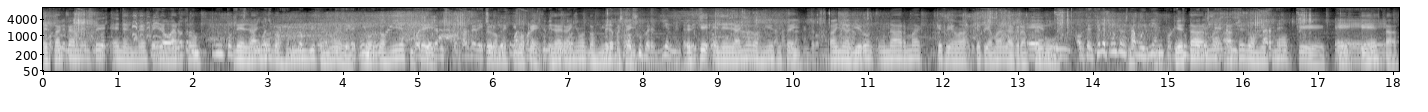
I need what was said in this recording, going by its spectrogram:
Exactamente en el mes de marzo del año 2019. 2016. Pero me equivoqué, era el año 2016. Es que en el año 2016 añadieron una arma que se llama, que se llama la Gran Pegu. Obtención de puntos está muy bien porque y esta arma hace mismo que, que, que eh, estas.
